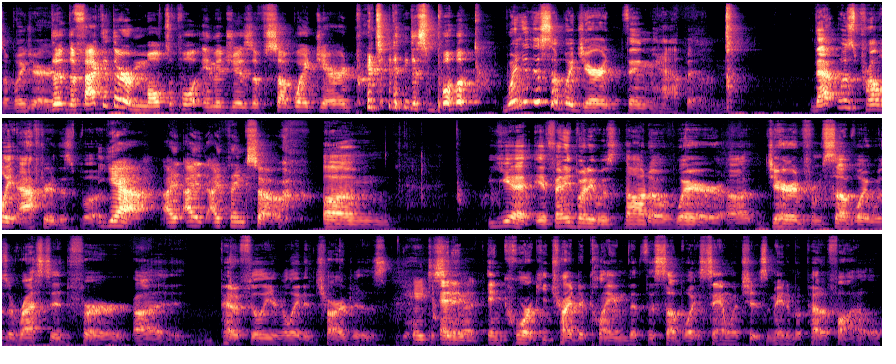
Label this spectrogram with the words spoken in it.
Subway Jared. The the fact that there are multiple images of Subway Jared printed in this book. when did the Subway Jared thing happen? That was probably after this book. Yeah, I I, I think so. Um, yeah, if anybody was not aware, uh, Jared from Subway was arrested for uh, pedophilia related charges. You hate to see And in, it. in court, he tried to claim that the Subway sandwiches made him a pedophile.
